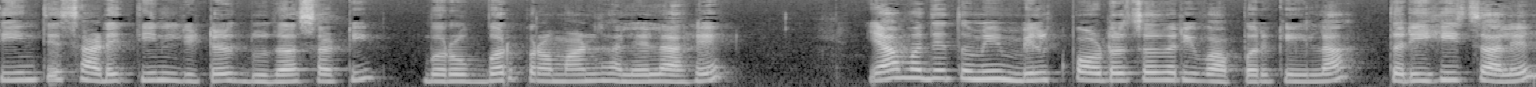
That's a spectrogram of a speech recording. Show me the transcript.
तीन ते साडेतीन लिटर दुधासाठी बरोबर प्रमाण झालेला आहे. यामध्ये तुम्ही मिल्क पावडरचा जरी वापर केला तरीही चालेल.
